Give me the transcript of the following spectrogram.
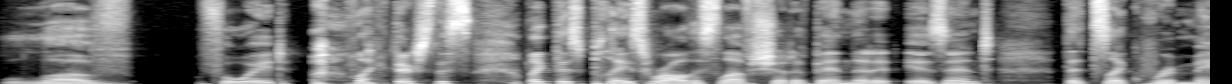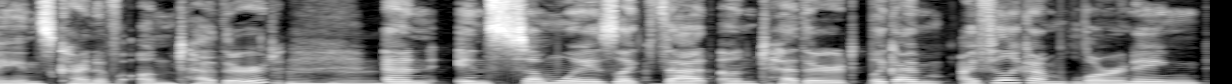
love void. like there's this, like this place where all this love should have been that it isn't, that's like remains kind of untethered. Mm-hmm. And in some ways, like that untethered, like I'm, I feel like I'm learning.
